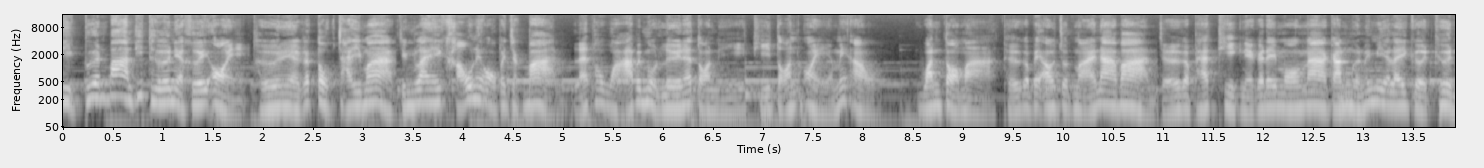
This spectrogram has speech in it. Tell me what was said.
ริกเพื่อนบ้านที่เธอเนี่ยเคยอ่อย เธอเนี่ยก็ตกใจมาก จึงไล่ให้เขาเนี่ยออกไปจากบ้าน และผวาไปหมดเลยนะตอนนี้ ทีตอนอ่อยไม่เอา วันต่อมา เธอก็ไปเอาจดหมายหน้าบ้าน เจอกับแพทริกเนี่ยก็ได้มองหน้ากันเหมือนไม่มีอะไรเกิดขึ้น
